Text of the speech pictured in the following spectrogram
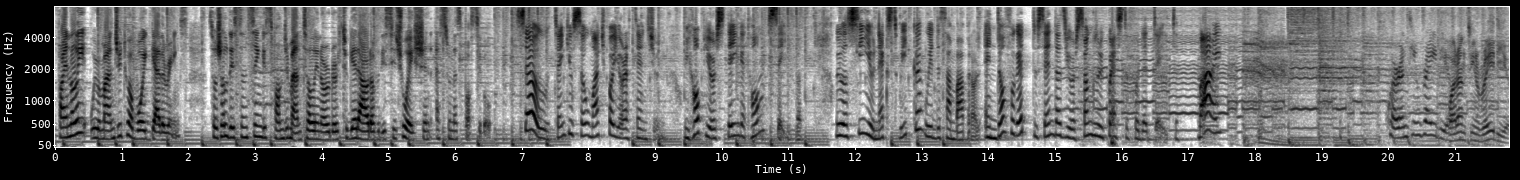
Finally, we remind you to avoid gatherings. Social distancing is fundamental in order to get out of this situation as soon as possible. So, thank you so much for your attention. We hope you're staying at home safe. We will see you next week with the Samba Parole. And don't forget to send us your song request for that date. Bye! Quarantine Radio. Quarantine Radio.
